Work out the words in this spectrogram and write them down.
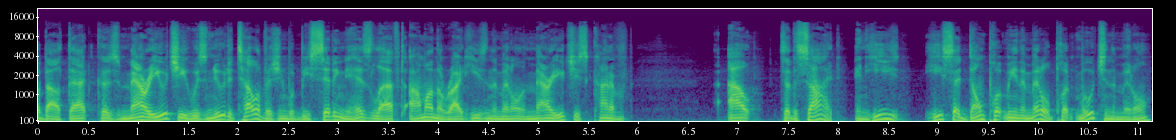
about that because Mariucci, who was new to television, would be sitting to his left. I'm on the right. He's in the middle, and Mariucci's kind of out to the side. And he he said, "Don't put me in the middle. Put Mooch in the middle.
